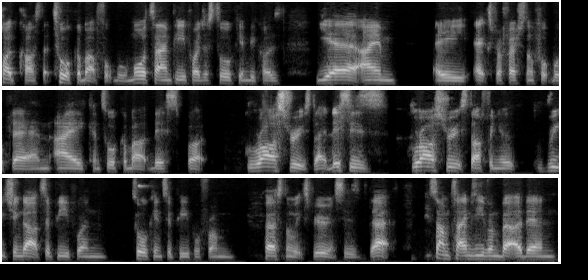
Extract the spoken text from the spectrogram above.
podcasts that talk about football. More time, people are just talking because yeah, I'm a ex-professional football player and I can talk about this, but grassroots, like this is grassroots stuff, and you're reaching out to people and talking to people from personal experiences. That sometimes even better than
